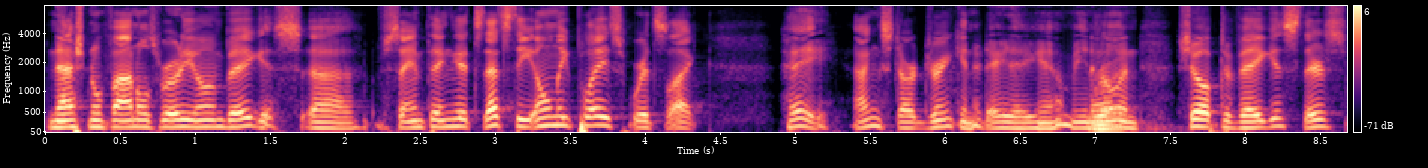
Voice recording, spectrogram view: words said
national finals rodeo in Vegas, uh, same thing. It's that's the only place where it's like, hey, I can start drinking at 8 a.m. You know, Right. and show up to Vegas. There's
